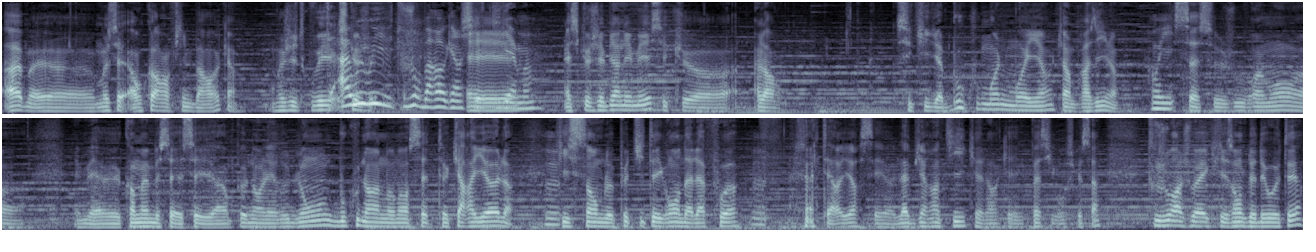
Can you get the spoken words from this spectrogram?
Ah bah euh, moi c'est encore un film baroque. Moi j'ai trouvé. Ah oui, oui, toujours baroque hein, chez Et- Guillaume. hein. Et ce que j'ai bien aimé, c'est que euh, alors c'est qu'il y a beaucoup moins de moyens qu'un Brésil. Oui. Ça se joue vraiment. euh, mais euh, quand même, c'est un peu dans les rues de Londres, beaucoup dans, dans, dans cette carriole Mm. qui semble petite et grande à la fois. Mm. À l'intérieur, c'est labyrinthique alors qu'elle n'est pas si grosse que ça. Toujours à jouer avec les angles de hauteur.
